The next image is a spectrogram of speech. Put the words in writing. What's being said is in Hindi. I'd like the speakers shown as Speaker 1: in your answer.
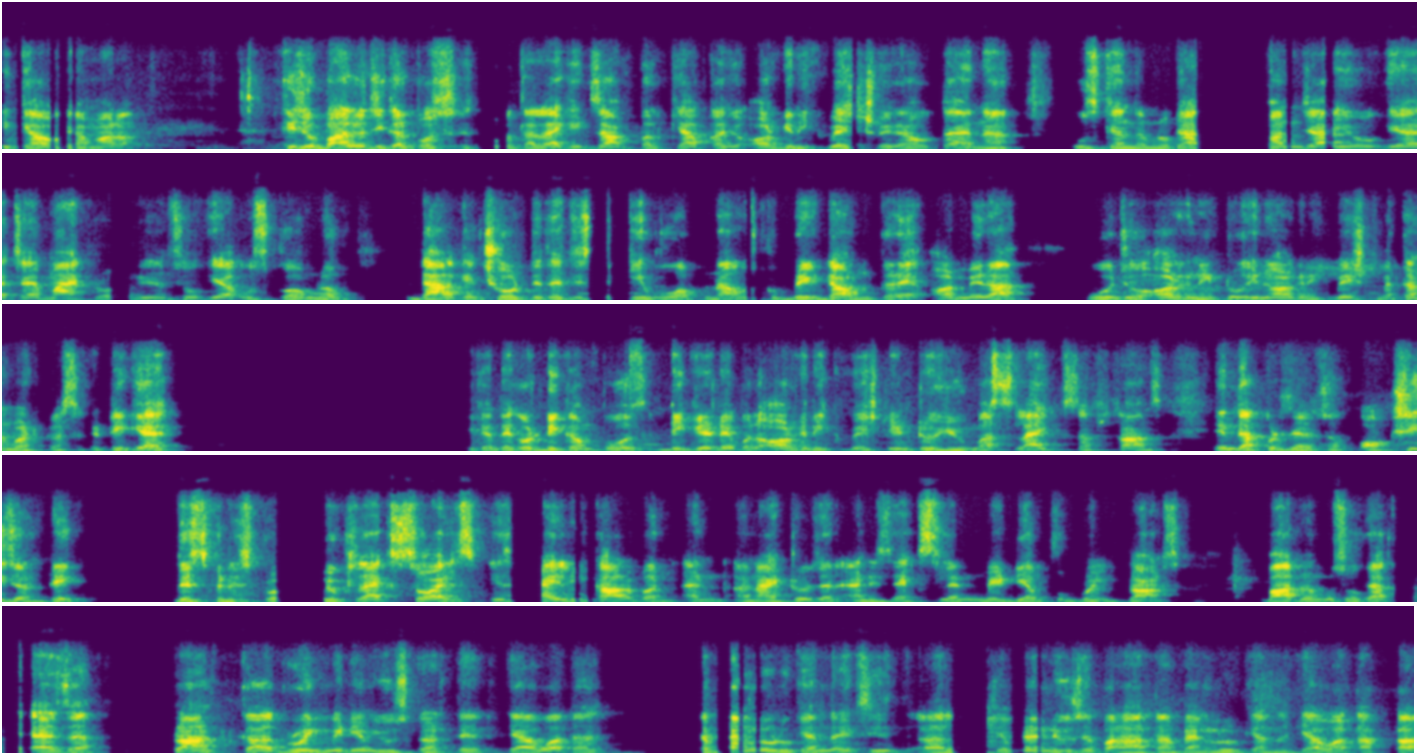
Speaker 1: क्या हो गया हमारा? कि जो बायोलॉजिकल प्रोसेस होता है लाइक एग्जांपल कि आपका जो ऑर्गेनिक वेस्ट वगैरह होता है ना, उसके अंदर हम लोग क्या फंजाई हो गया, चाहे माइक्रो ऑर्गेनिज्म हो गया, उसको हम लोग डाल के छोड़ देते हैं जिससे कि वो अपना उसको ब्रेक डाउन करे और मेरा वो जो ऑर्गेनिक टू इनऑर्गेनिक वेस्ट में कन्वर्ट कर सके, ठीक है? ठीक है, देखो decompose degradable organic waste into humus like substance in the presence of oxygen ठीक? This finish product looks like soils is highly carbon and nitrogen and is excellent medium for growing plants बाद में उसको क्या करते हैं एज अ प्लांट का ग्रोइंग मीडियम यूज़ करते हैं। तो क्या हुआ था? बेंगलुरु के अंदर एक चीज़ मैंने न्यूज़ में पढ़ा था, बेंगलुरु के अंदर क्या हुआ था आपका?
